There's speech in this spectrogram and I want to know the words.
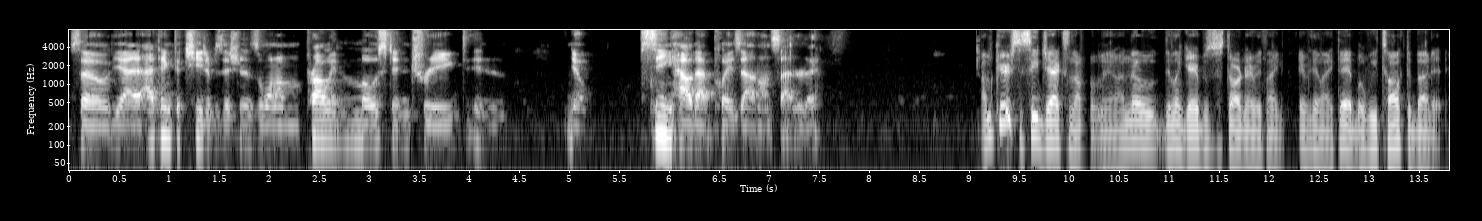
So yeah, I think the cheetah position is the one I'm probably most intrigued in, you know, seeing how that plays out on Saturday. I'm curious to see Jackson Arnold, man. I know Dillon Gabriel's starting everything, everything like that, but we talked about it.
